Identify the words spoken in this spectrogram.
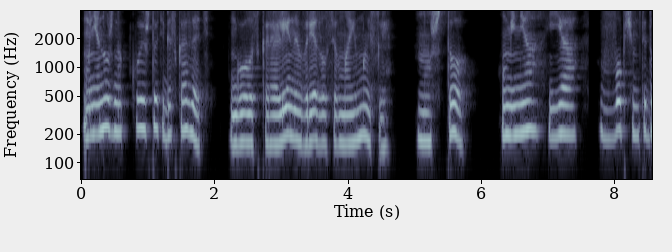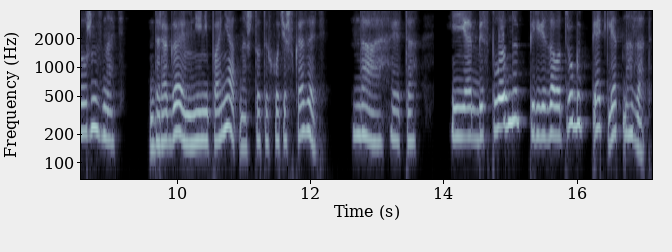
Мне нужно кое-что тебе сказать». Голос Каролины врезался в мои мысли. «Ну что? У меня... Я... В общем, ты должен знать. «Дорогая, мне непонятно, что ты хочешь сказать». «Да, это...» я бесплодно перевязала трубы пять лет назад.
